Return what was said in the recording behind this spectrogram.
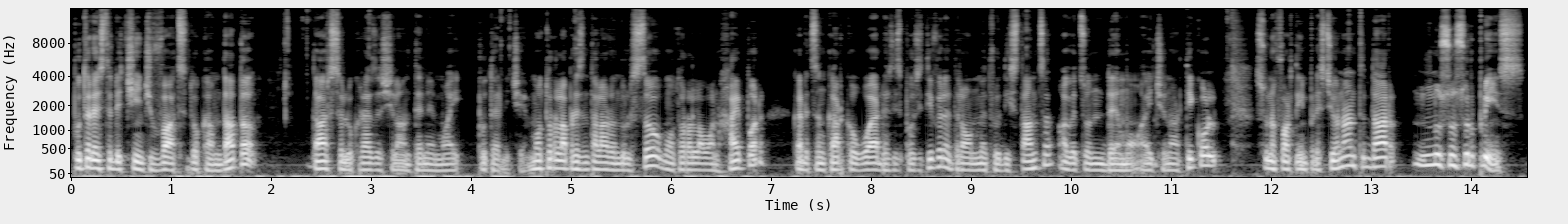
Puterea este de 5W deocamdată, dar se lucrează și la antene mai puternice. Motorul a prezentat la rândul său Motorola One Hyper, care îți încarcă wireless dispozitivele de la un metru distanță. Aveți un demo aici în articol. Sună foarte impresionant, dar nu sunt surprins.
